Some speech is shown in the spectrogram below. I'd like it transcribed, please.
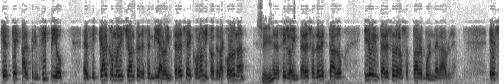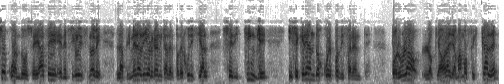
que es que al principio el fiscal, como he dicho antes, defendía los intereses económicos de la corona, es decir, los intereses del Estado y los intereses de los sectores vulnerables. Eso cuando se hace en el siglo XIX la primera ley orgánica del Poder Judicial se distingue y se crean dos cuerpos diferentes. Por un lado, lo que ahora llamamos fiscales,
